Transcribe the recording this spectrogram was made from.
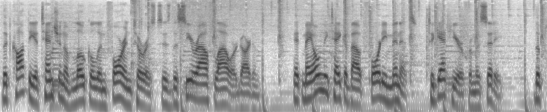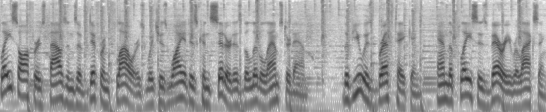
that caught the attention of local and foreign tourists is the Sirao Flower Garden. It may only take about 40 minutes to get here from the city. The place offers thousands of different flowers which is why it is considered as the Little Amsterdam. The view is breathtaking and the place is very relaxing.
